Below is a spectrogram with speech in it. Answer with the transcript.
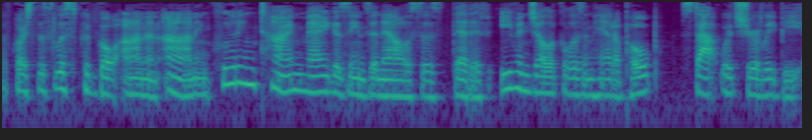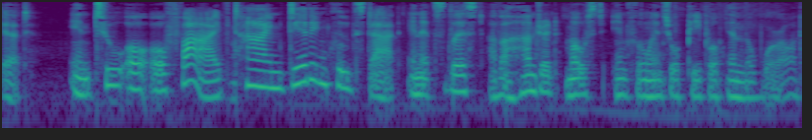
Of course, this list could go on and on, including Time magazine's analysis that if evangelicalism had a pope, Stott would surely be it. In 2005, Time did include Stott in its list of 100 most influential people in the world.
